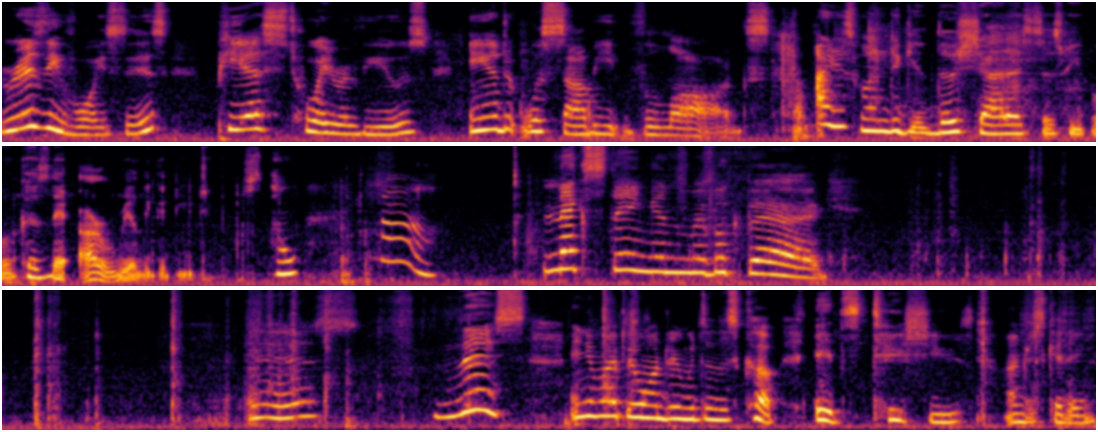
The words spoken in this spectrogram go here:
Brizzy Voices, PS Toy Reviews, and Wasabi Vlogs. I just wanted to give those shout outs to those people because they are really good YouTubers. So, next thing in my book bag is this. And you might be wondering what's in this cup. It's tissues. I'm just kidding.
